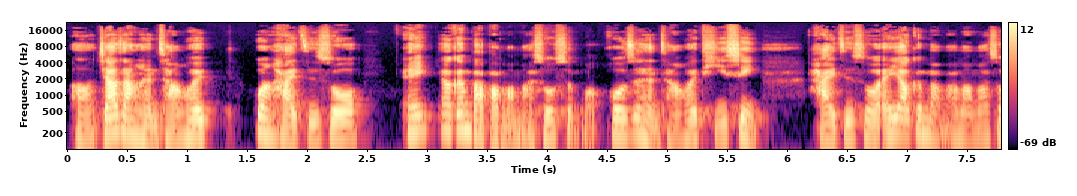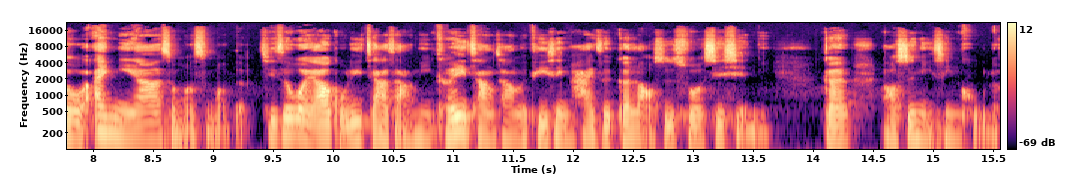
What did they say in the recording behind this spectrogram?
啊，家长很常会问孩子说：“哎，要跟爸爸妈妈说什么？”或者是很常会提醒孩子说：“哎，要跟爸爸妈妈说我爱你啊，什么什么的。”其实我也要鼓励家长，你可以常常的提醒孩子跟老师说：“谢谢你，跟老师你辛苦了。”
